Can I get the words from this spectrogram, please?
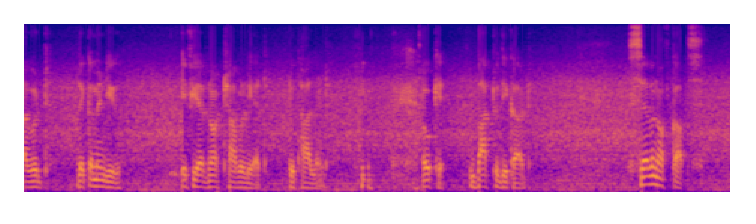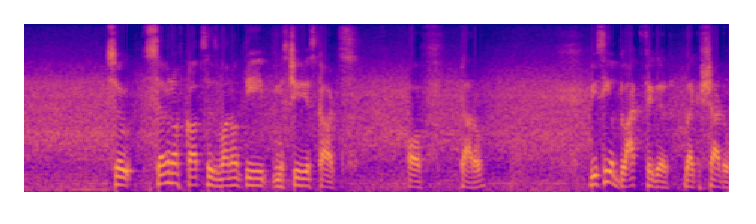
I would recommend you if you have not traveled yet to thailand. Okay back to the card. Seven of cups. So seven of cups is one of the mysterious cards of tarot, we see a black figure like a shadow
